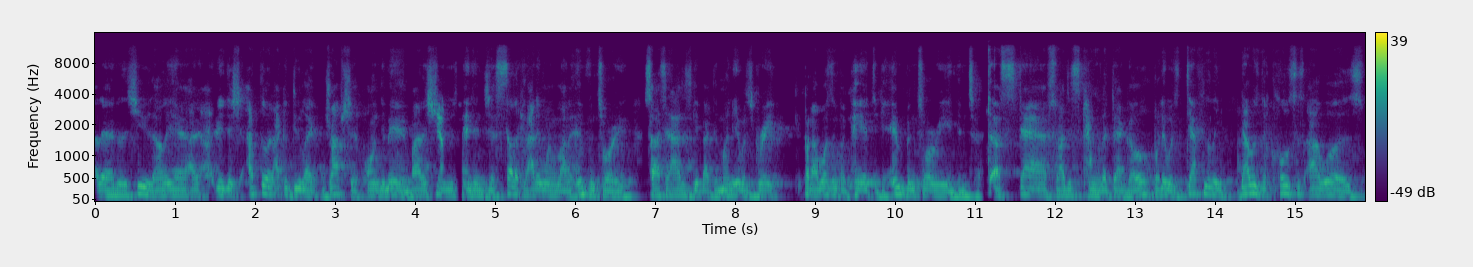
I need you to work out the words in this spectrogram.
I didn't have no shoes. I only had. I, I, just, I thought I could do like drop ship on demand, buy the shoes, and then just sell it because I didn't want a lot of inventory. So I said I'll just get back the money. It was great, but I wasn't prepared to get inventory and then to a staff. So I just kind of let that go. But it was definitely that was the closest I was,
